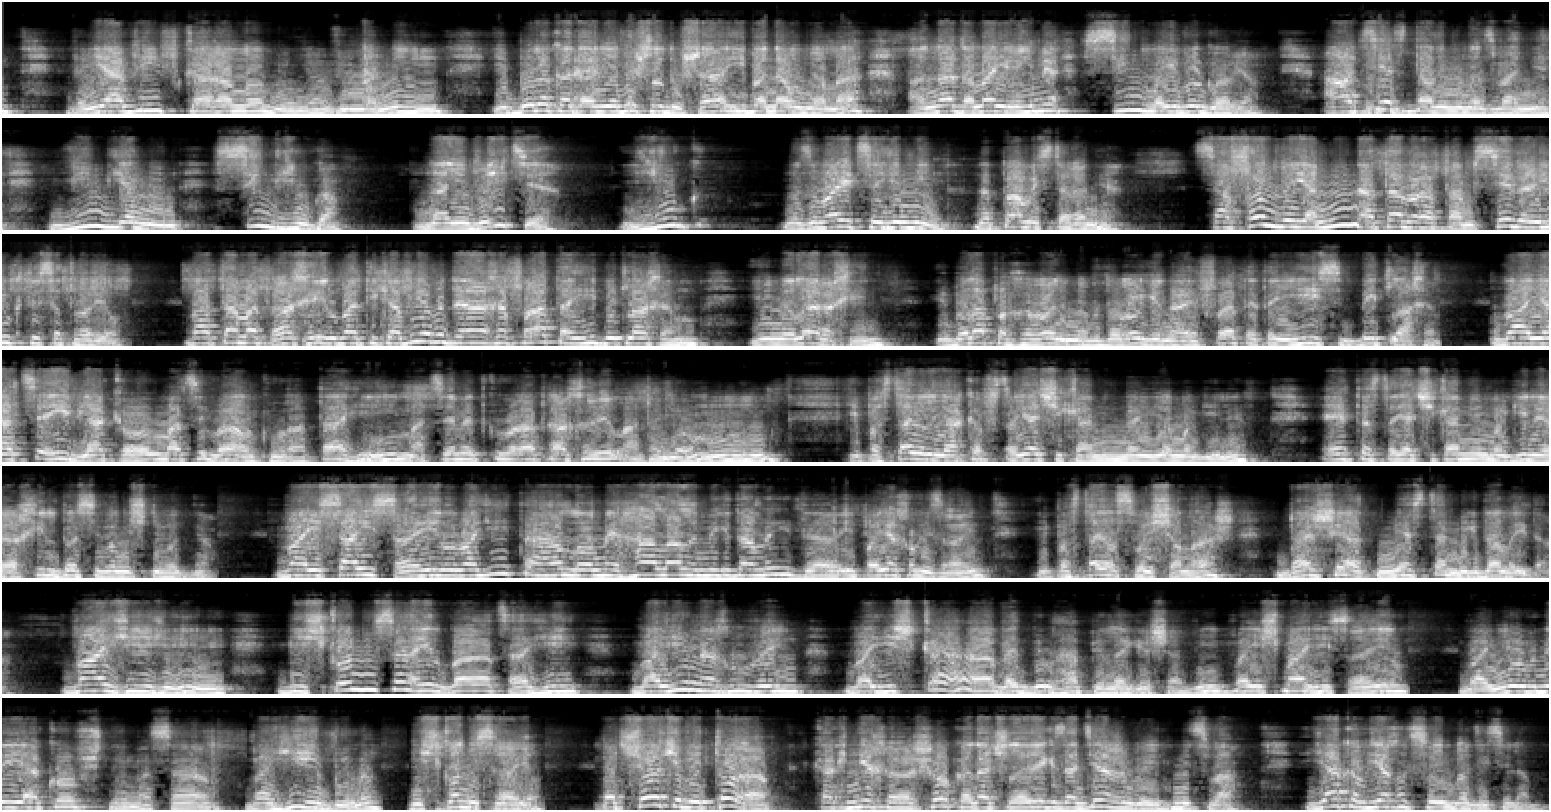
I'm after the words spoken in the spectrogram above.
ויאביו קרא לו בנימין בנימין. И было, когда у нее вышла душа, ибо она умерла, она дала ее имя «Сын моего горя». А отец дал ему название Виньямин, сын юга. На иврите юг называется Ямин, на правой стороне. Сафон в Ямин, а там север и юг ты сотворил. ותמת רחיל ותקביה בדרך אפרתה היא בית לחם ימלה רכין יבלה פחרונים ובדורוגן האפרת את היס בית לחם ויצב יעקב מצבה על קבורתה היא מצבת קבורת רחל עד היום И поставил Яков стоящий камень на ее могиле. Это стоящий камень могиле Рахиль до сегодняшнего дня. Вайса Исраил, Ваита, Алло, Мехалал, Мигдалейда. И поехал Израиль и поставил свой шалаш дальше от места Мигдалейда. ויהי בשכון ישראל בארץ ההיא, וילך ראובן, וישכב את בלהה פלגש אביו, וישמע ישראל, ויהיו בני יעקב שנים עשר. ויהי было בשכון ישראל. Подчеркивает Тора, как нехорошо, когда человек задерживает мецва. Яков ехал к своим родителям.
